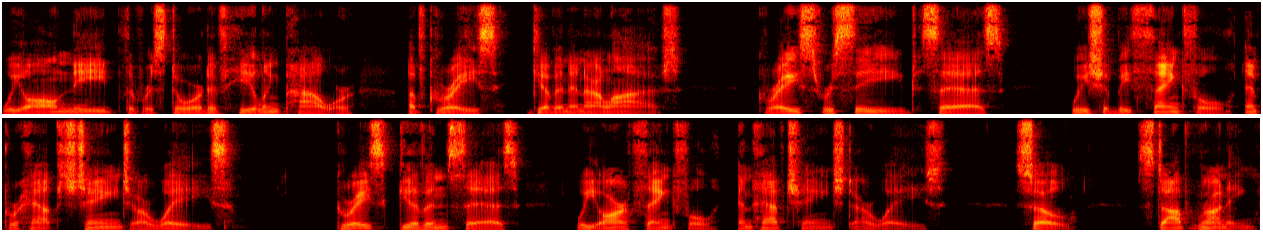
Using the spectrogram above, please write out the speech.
we all need the restorative healing power of grace given in our lives. Grace received says, we should be thankful and perhaps change our ways. Grace given says we are thankful and have changed our ways. So stop running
